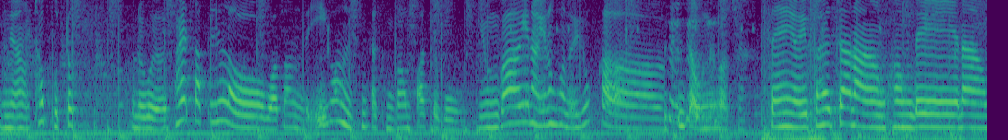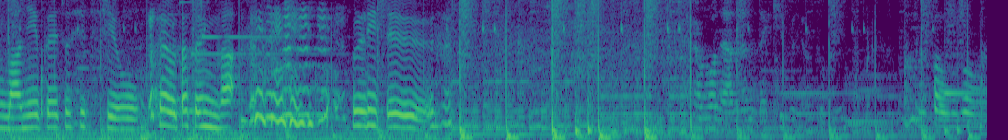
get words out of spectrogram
그냥 턱 보톡스 그리고 여기 팔자 필러 맞았는데 이거는 진짜 금방 빠지고 윤곽이랑 이런 거는 효과 진짜 없는 것 같아요 쌤 여기 팔자랑 광대랑 많이 빼주십시오 잘 부탁드립니다 블리즈 병원에 왔는데 기분이 어떠세요? 주사 무서워요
